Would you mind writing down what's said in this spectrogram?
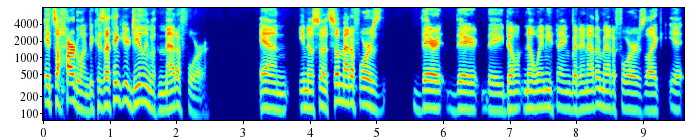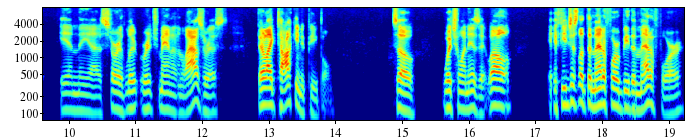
it's a hard one because I think you're dealing with metaphor, and you know, so some metaphors they're they they don't know anything but in other metaphors like it in the uh, story of rich man and lazarus they're like talking to people. So which one is it? Well if you just let the metaphor be the metaphor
